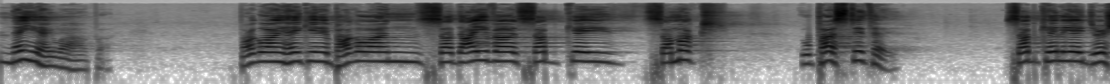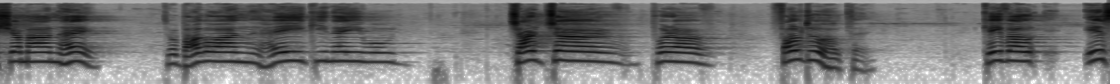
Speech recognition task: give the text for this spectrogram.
नहीं है वहाँ पर। भगवान है कि नहीं? भगवान सदैव सबके समक्ष उपस्थित है। सबके लिए दृश्यमान है। तो भगवान है कि नहीं वो चर्चा पूरा फलतू होते केवल इस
